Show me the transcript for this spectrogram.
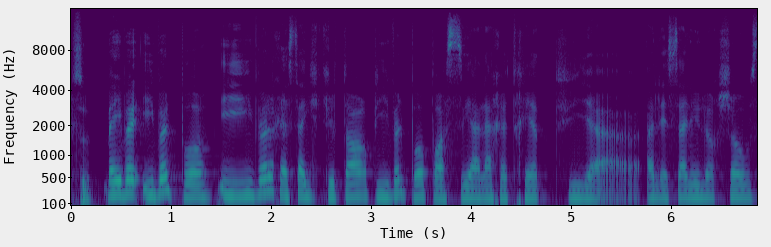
ça? Ben, ils veulent, ils veulent pas. Ils veulent rester agriculteurs, puis ils veulent pas passer à la retraite, puis à, laisser aller leurs choses.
